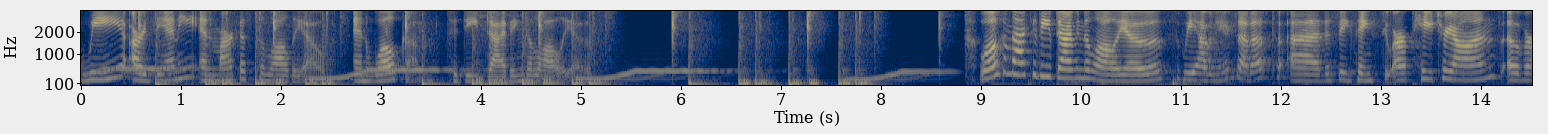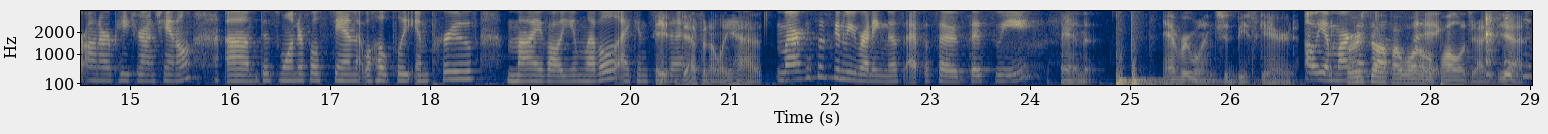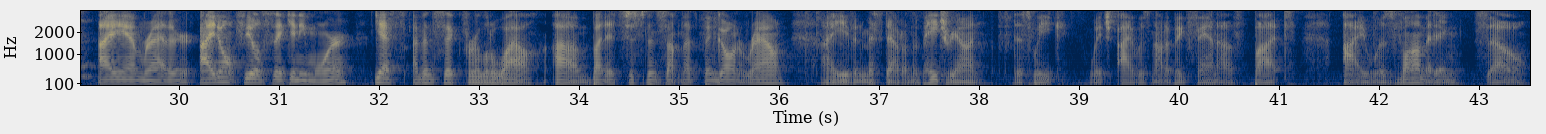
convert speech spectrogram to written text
We are Danny and Marcus Dell'Olio, and welcome to Deep Diving Dell'Olios. Welcome back to Deep Diving Dell'Olios. We have a new setup uh, this week thanks to our Patreons over on our Patreon channel. Um, this wonderful stand that will hopefully improve my volume level. I can see It that definitely has. Marcus is going to be running this episode this week. And everyone should be scared. Oh, yeah, Marcus First off, I want to apologize. Yeah, I am rather. I don't feel sick anymore. Yes, I've been sick for a little while, um, but it's just been something that's been going around. I even missed out on the Patreon this week, which I was not a big fan of, but I was vomiting. So,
